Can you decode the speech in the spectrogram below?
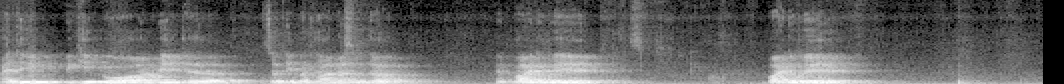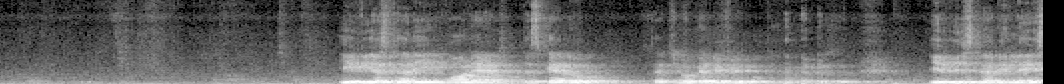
I think we keep go on with the Satipatthana Sutta. And by the way, by the way, if you are studying more than the schedule, that you your benefit. if you study less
